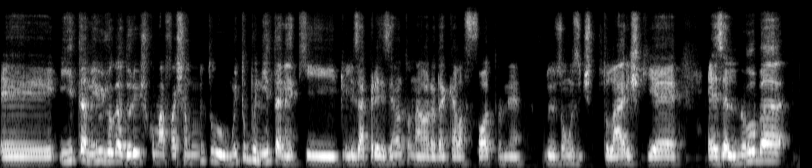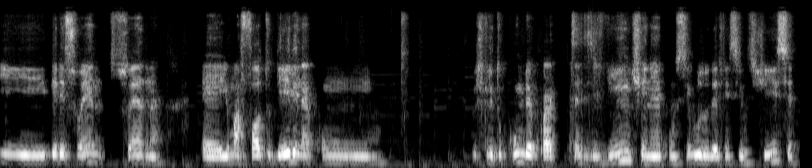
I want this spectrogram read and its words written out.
É, e também os jogadores com uma faixa muito, muito bonita, né, que, que eles apresentam na hora daquela foto, né, dos 11 titulares, que é Ezel Nuba e Tere Suena, é, e uma foto dele, né, com escrito Cumbia 420, né, com o símbolo do Defensa e Justiça,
